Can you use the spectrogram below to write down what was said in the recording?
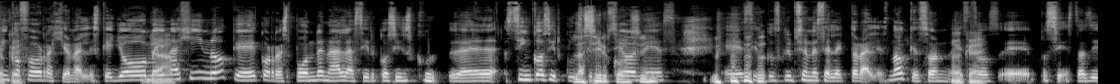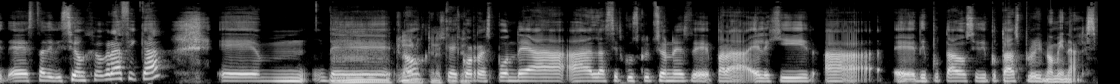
cinco foros regionales, que yo me imagino que corresponden a las eh, cinco circunscripciones, eh, circunscripciones electorales, ¿no? Que son estos, pues sí, esta división geográfica em, de, mm, ¿no? Que corresponde a, las circunscripciones de, para elegir a diputados y diputadas plurinominales.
